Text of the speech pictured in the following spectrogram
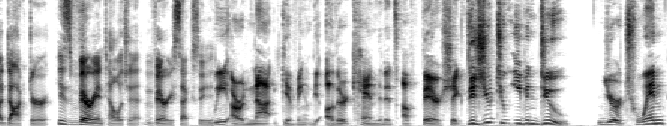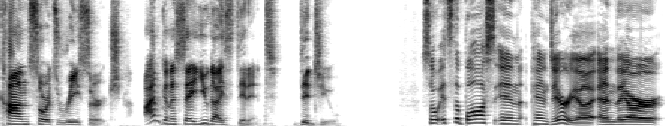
a doctor. He's very intelligent, very sexy. we are not giving the other candidates a fair shake. Did you two even do your twin consorts research? I'm gonna say you guys didn't. Did you? So it's the boss in Pandaria, and they are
